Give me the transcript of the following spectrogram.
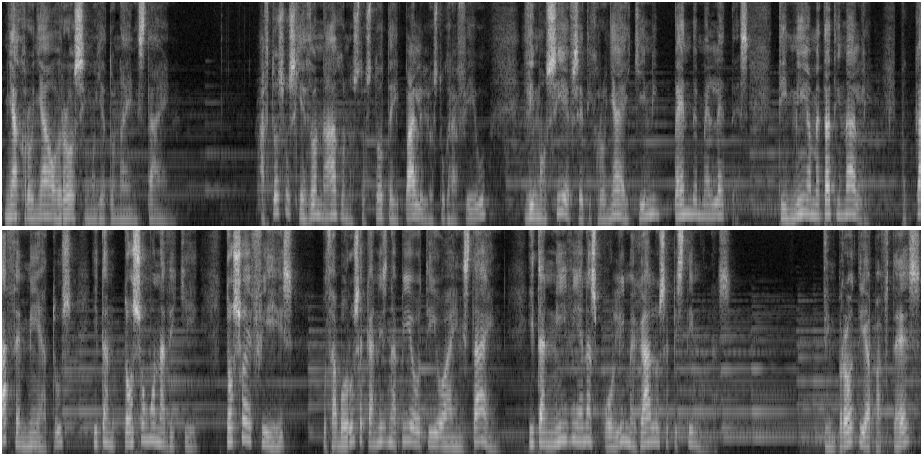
μια χρονιά ορόσημο για τον Αϊνστάιν. Αυτός ο σχεδόν άγνωστος τότε υπάλληλος του γραφείου δημοσίευσε τη χρονιά εκείνη πέντε μελέτες, τη μία μετά την άλλη, που κάθε μία τους ήταν τόσο μοναδική, τόσο ευφυής, που θα μπορούσε κανείς να πει ότι ο Αϊνστάιν ήταν ήδη ένας πολύ μεγάλος επιστήμονας. Την πρώτη από αυτές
